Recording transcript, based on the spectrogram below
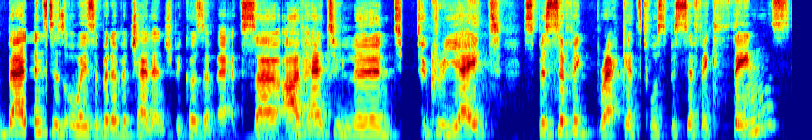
balance is always a bit of a challenge because of that. So I've Right. had to learn to, to create specific brackets for specific things.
